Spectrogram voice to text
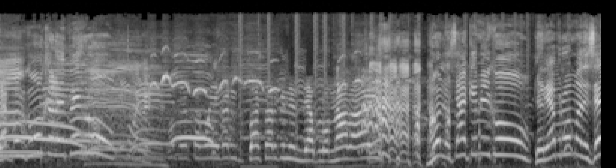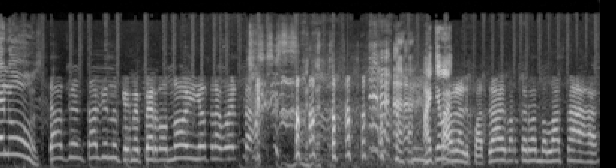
¡Ya colgó, cara de perro! Llegar y va a estar bien endiablonada. ¿eh? ¡No le saque, mijo! Quería broma de celos. Estás, estás viendo que me perdonó y otra vuelta. Ahí te va. Háblale para atrás, va dando lata.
